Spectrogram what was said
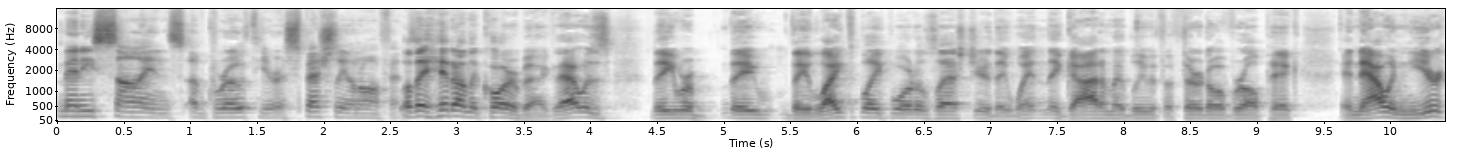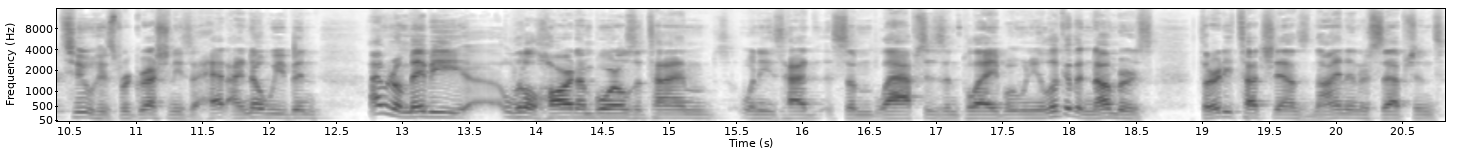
many signs of growth here, especially on offense. Well, they hit on the quarterback. That was they were they they liked Blake Bortles last year. They went and they got him, I believe, with the third overall pick. And now in year two, his progression, he's ahead. I know we've been, I don't know, maybe a little hard on Bortles at times when he's had some lapses in play. But when you look at the numbers, 30 touchdowns, nine interceptions.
